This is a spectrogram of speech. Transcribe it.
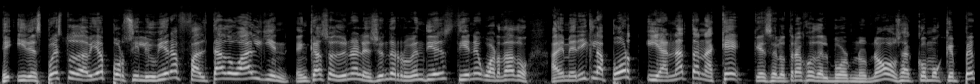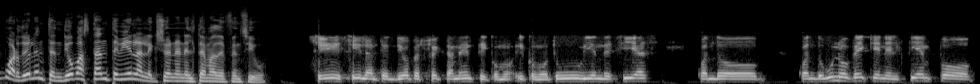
Y, después todavía, por si le hubiera faltado alguien en caso de una lesión de Rubén Díaz, tiene guardado a Emeric Laporte y a Nathan Ake, que se lo trajo del Bournemouth, ¿no? O sea, como que Pep Guardiola entendió bastante bien la lección en el tema defensivo. Sí, sí, la entendió perfectamente, y como, y como tú bien decías, cuando, cuando uno ve que en el tiempo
